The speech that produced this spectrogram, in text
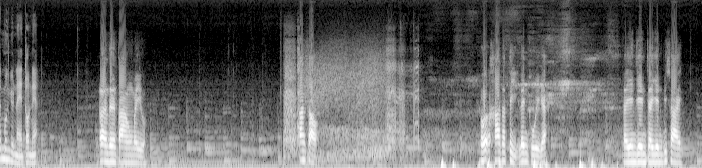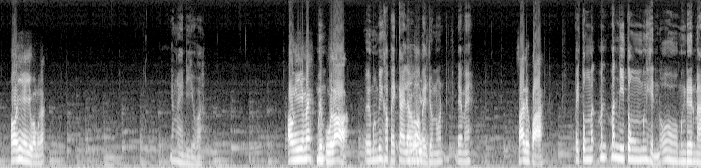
แล้วมึงอยู่ไหนตอนเนี้ยกำลังเดินตามมึงไปอยู่ตั้งเก่าเออค่าสติเล่นกูอีกแล้วใจเย็นๆใจเย็นพี่ชายโอ้นี่ไงอยู่กับมึงอะยังไงดีวะ เอางี้ไหมมึง เดี๋ยวกูล่อ เออมึงวิ่งเข้าไปใกล้แล้วเออ ล่อวิ่งไปตรงนู้นได้ไหมซ้ายหรือขวา ไปตรงมันมันมันมีตรงมึงเห็น โอ้มึงเดินมา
